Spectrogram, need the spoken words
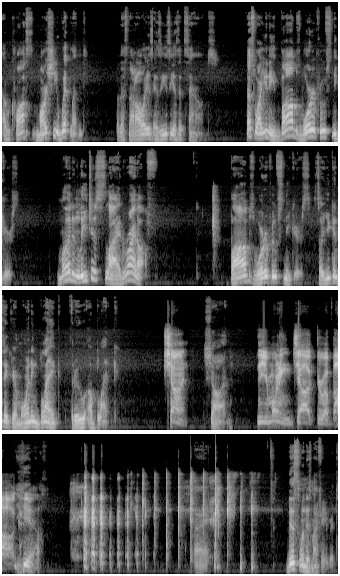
across marshy wetland, but that's not always as easy as it sounds. That's why you need Bob's waterproof sneakers. Mud and leeches slide right off. Bob's waterproof sneakers, so you can take your morning blank through a blank. Sean, Sean. your morning jog through a bog. Yeah. All right. This one is my favorite.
